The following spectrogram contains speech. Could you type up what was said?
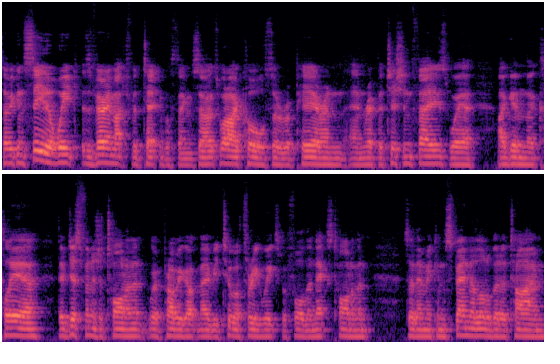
So we can see the week is very much for technical things. So it's what I call sort of repair and, and repetition phase where I give them a clear, they've just finished a tournament, we've probably got maybe two or three weeks before the next tournament. So then we can spend a little bit of time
